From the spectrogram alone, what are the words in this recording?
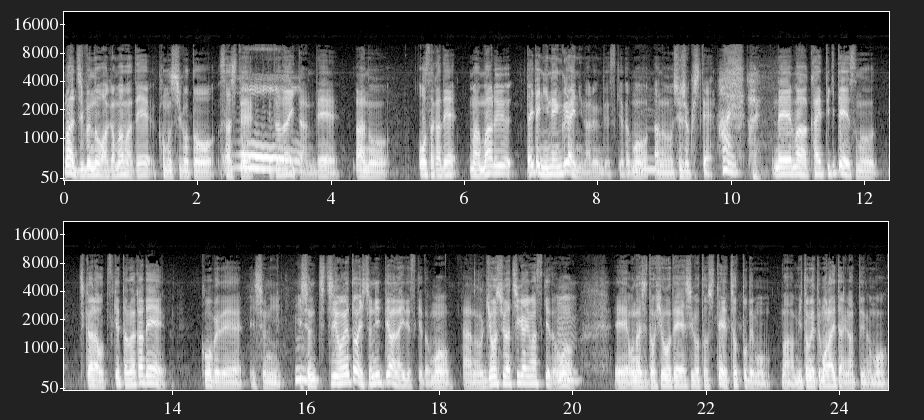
まあ自分のわがままでこの仕事をさせていただいたんであの大阪でまあ丸大体2年ぐらいになるんですけども、うん。あの就職して、はい。はい、でまあ帰ってきてその力をつけた中で神戸で一緒に、うん一緒に父親とは一緒にではないですけどもあの業種は違いますけども、うんえー同じ土俵で仕事してちょっとでもまあ認めてもらいたいなっていうのも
